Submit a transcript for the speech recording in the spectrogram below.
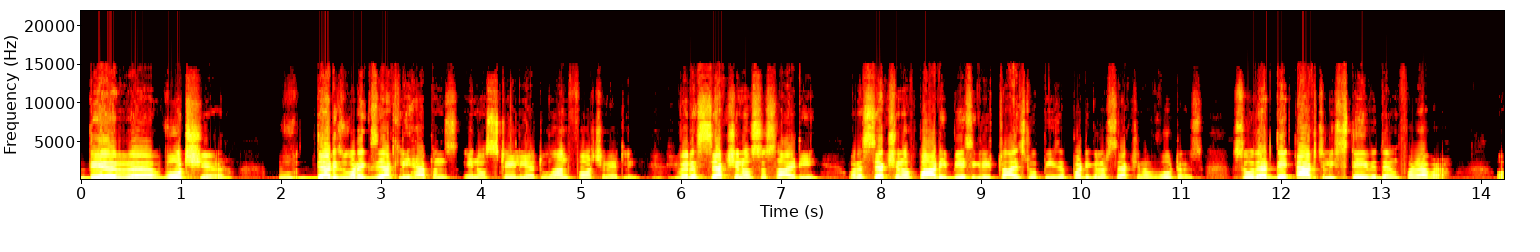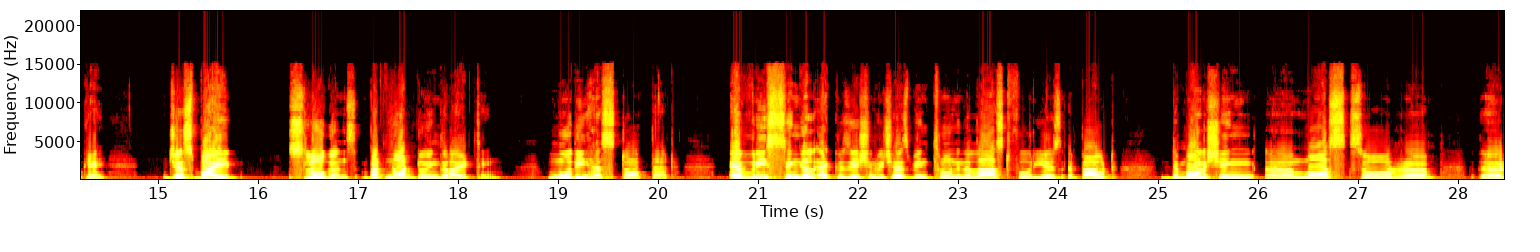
their uh, vote share, that is what exactly happens in Australia too, unfortunately, where a section of society or a section of party basically tries to appease a particular section of voters so that they actually stay with them forever. Okay? Just by slogans but not doing the right thing. Modi has stopped that. Every single accusation which has been thrown in the last four years about demolishing uh, mosques or uh, uh,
